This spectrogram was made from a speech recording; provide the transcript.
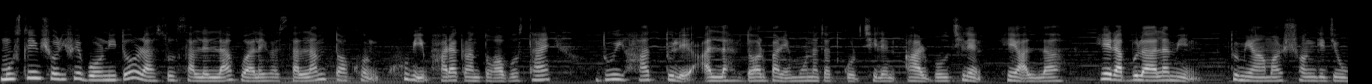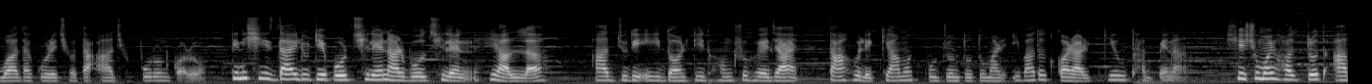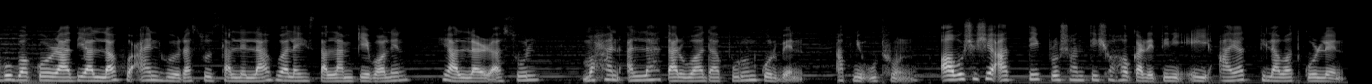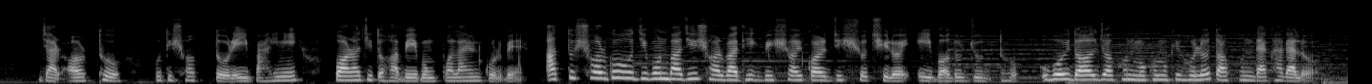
মুসলিম শরীফে বর্ণিত রাসুল সাল্লাহ আলহাসাল্লাম তখন খুবই ভারাক্রান্ত অবস্থায় দুই হাত তুলে আল্লাহর দরবারে মোনাজাত করছিলেন আর বলছিলেন, হে আল্লাহ, হে রাব্বুল আলামিন, তুমি আমার সঙ্গে যে ওয়াদা করেছ তা আজ পূরণ করো। তিনি সিজদায় লুটিয়ে পড়ছিলেন আর বলছিলেন, হে আল্লাহ, আজ যদি এই দলটি ধ্বংস হয়ে যায়, তাহলে কিয়ামত পর্যন্ত তোমার ইবাদত করার কেউ থাকবে না। সে সময় হজরত আবু বকর রাদি আল্লাহ আনহু রাসুল সাল্লাহ আলাইসাল্লামকে বলেন, হে আল্লাহর রাসুল, মহান আল্লাহ তার ওয়াদা পূরণ করবেন, আপনি উঠুন। অবশেষে আত্মিক প্রশান্তি সহকারে তিনি এই আয়াত তিলাওয়াত করলেন, যার অর্থ অতি সত্বর এই বাহিনী পরাজিত হবে এবং পলায়ন করবে। আত্মস্বর্গ ও জীবনবাজির সর্বাধিক বিস্ময়কর দৃশ্য ছিল এই বদর যুদ্ধ। উভয় দল যখন মুখোমুখি হলো, তখন দেখা গেল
